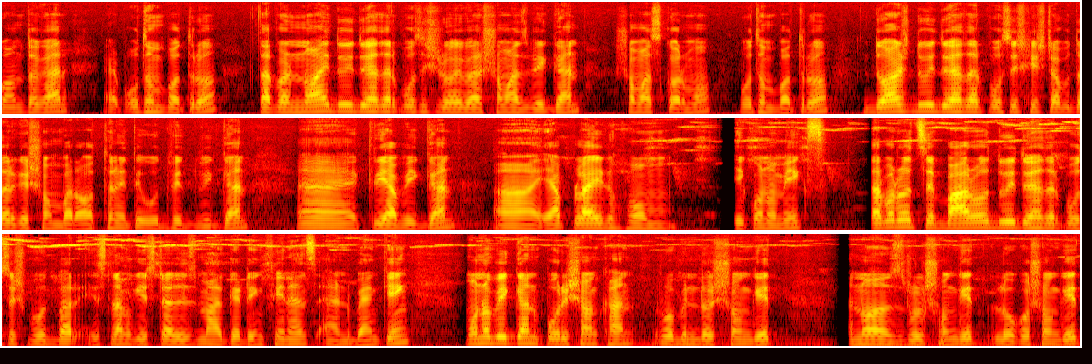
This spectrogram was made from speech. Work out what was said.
গ্রন্থগার প্রথম পত্র। তারপর নয় দুই দুই রবিবার সমাজবিজ্ঞান সমাজকর্ম, প্রথম পত্র। দশ দুই দুই হাজার পঁচিশ খ্রিস্টাব্দ সোমবার, অর্থনীতি, উদ্ভিদ বিজ্ঞান ক্রিয়া বিজ্ঞান অ্যাপ্লাইড হোম ইকোনমিক্স তারপর হচ্ছে বারো দুই দুই হাজার পঁচিশ বুধবার Islamic studies marketing finance and banking মনোবিজ্ঞান, পরিসংখ্যান, রবীন্দ্রসঙ্গীত, নজরুল সংগীত, লোকসঙ্গীত,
